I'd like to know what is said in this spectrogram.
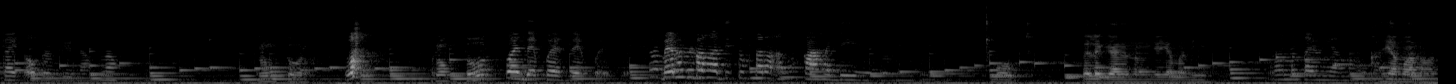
Kahit overview lang, no? Room tour. Wah! Room tour? Pwede, pwede, pwede. Meron pa nga dito parang ano, kahadero. Boat. Lalagyanan ng yayamanin. Wala naman tayong yaman yun. Kayamanon.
